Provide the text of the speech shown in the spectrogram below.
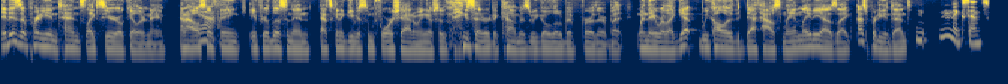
It is a pretty intense, like serial killer name. And I also Yeah. think if you're listening, that's going to give you some foreshadowing of some things that are to come as we go a little bit further. But when they were like, yep, we call her the Death House Landlady, I was like, that's pretty intense. N- makes sense.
